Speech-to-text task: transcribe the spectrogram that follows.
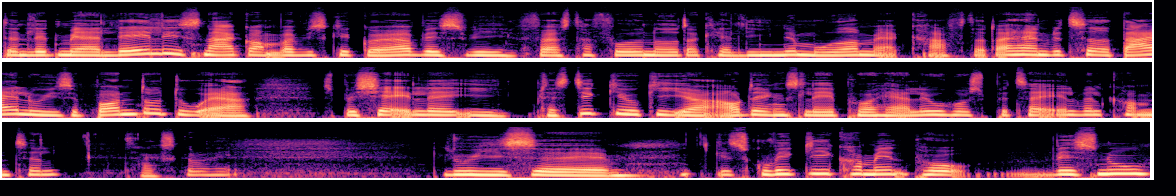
den lidt mere lægelige snak om, hvad vi skal gøre, hvis vi først har fået noget, der kan ligne modermærkkræfter. Der har jeg inviteret dig, Louise Bondo. Du er speciallæge i plastikkirurgi og afdelingslæge på Herlev Hospital. Velkommen til. Tak skal du have. Louise, øh, skulle vi ikke lige komme ind på, hvis nu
